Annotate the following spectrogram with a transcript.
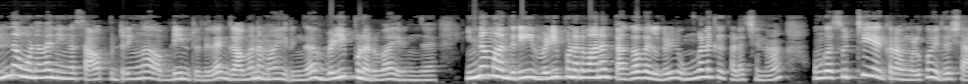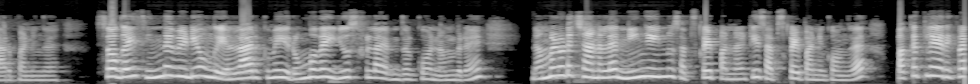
எந்த உணவை நீங்கள் சாப்பிட்றீங்க அப்படின்றதுல கவனமாக இருங்க விழிப்புணர்வாக இருங்க. இந்த மாதிரி விழிப்புணர்வான தகவல்கள் உங்களுக்கு கிடச்சுன்னா உங்கள் சுற்றி இருக்கிறவங்களுக்கும் இதை ஷேர் பண்ணுங்க. ஸோ கைஸ் இந்த வீடியோ உங்கள் எல்லாருக்குமே ரொம்பவே யூஸ்ஃபுல்லாக இருந்திருக்கும் நம்புகிறேன் நம்மளோட சேனலை நீங்கள் இன்னும் சப்ஸ்கிரைப் பண்ணாட்டி சப்ஸ்கிரைப் பண்ணிக்கோங்க. பக்கத்தில் இருக்கிற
